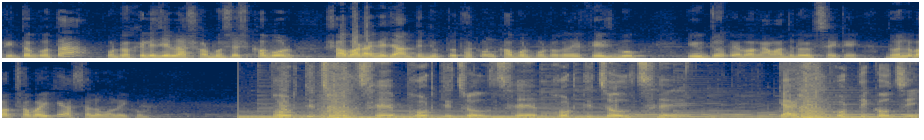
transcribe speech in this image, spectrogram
কৃতজ্ঞতা। পটুয়াখালী জেলার সর্বশেষ খবর সবার আগে জানতে যুক্ত থাকুন খবর পটুয়াখালীর ফেসবুক ইউটিউব এবং আমাদের ওয়েবসাইটে ধন্যবাদ সবাইকে। আসসালামু আলাইকুম। ভর্তি চলছে ভর্তি চলছে ভর্তি চলছে। ক্যাডেট ভর্তি coaching.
